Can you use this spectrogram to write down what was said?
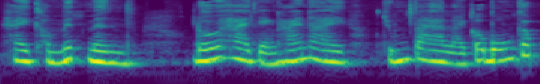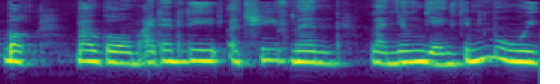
hay commitment. Đối với hai trạng thái này, chúng ta lại có bốn cấp bậc bao gồm Identity Achievement là nhân dạng chín mùi,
